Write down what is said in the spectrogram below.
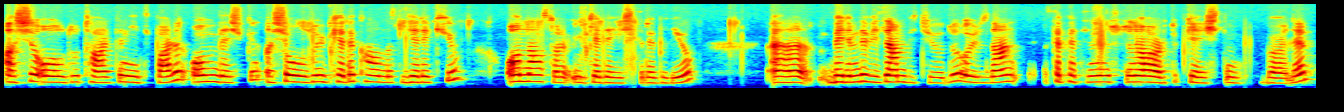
aşı olduğu tarihten itibaren 15 gün aşı olduğu ülkede kalması gerekiyor. Ondan sonra ülke değiştirebiliyor. Ee, benim de vizem bitiyordu. O yüzden sepetinin üstüne örtüp geçtim böyle.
